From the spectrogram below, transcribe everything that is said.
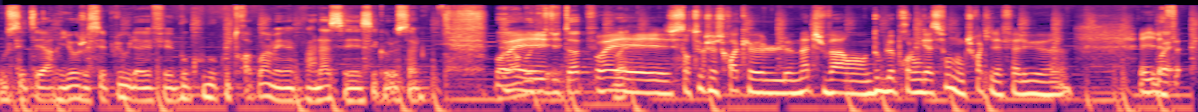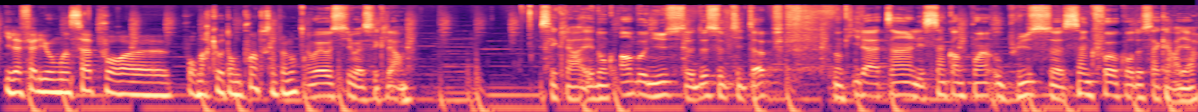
où c'était à Rio, je sais plus où il avait fait beaucoup beaucoup de 3 points, mais enfin là c'est colossal. Bon, et en bonus du top. Ouais, Et surtout que je crois que le match va en double prolongation, donc je crois qu'il a fallu euh, et il, a il, a fallu au moins ça pour euh, pour marquer autant de points tout simplement. Ouais aussi, ouais c'est clair. C'est clair. Et donc en bonus de ce petit top, donc il a atteint les 50 points ou plus 5 fois au cours de sa carrière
